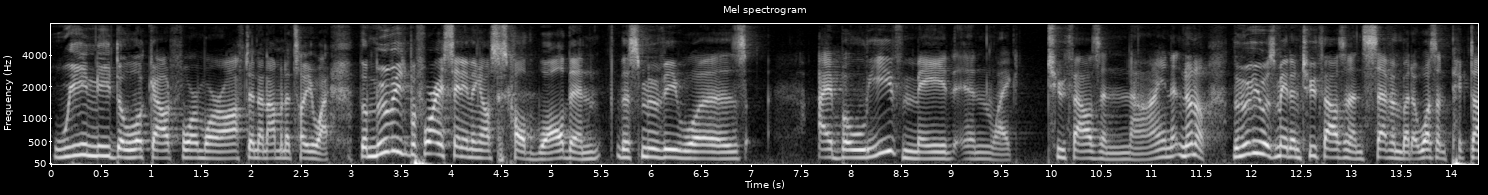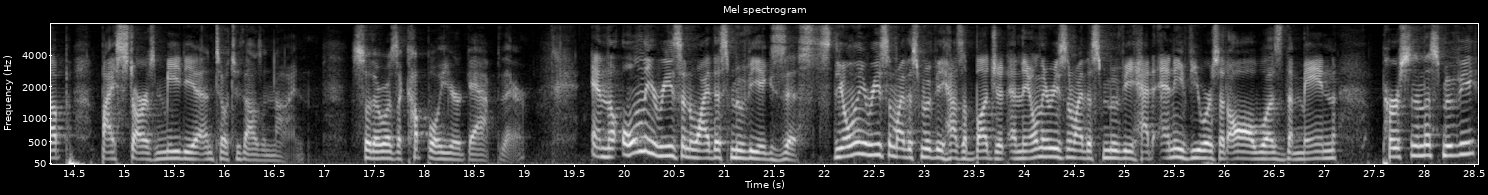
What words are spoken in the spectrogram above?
we need to look out for more often, and I'm going to tell you why. The movie, before I say anything else, is called Walled In. This movie was, I believe, made in like 2009. No, no, the movie was made in 2007, but it wasn't picked up by Stars Media until 2009. So there was a couple year gap there. And the only reason why this movie exists, the only reason why this movie has a budget, and the only reason why this movie had any viewers at all was the main person in this movie,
